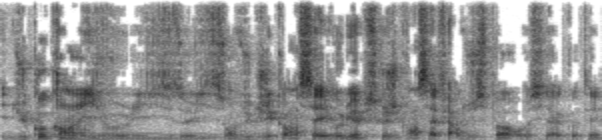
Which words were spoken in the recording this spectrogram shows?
Et du coup, quand ils, ont vu que j'ai commencé à évoluer, parce que j'ai commencé à faire du sport aussi à côté,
